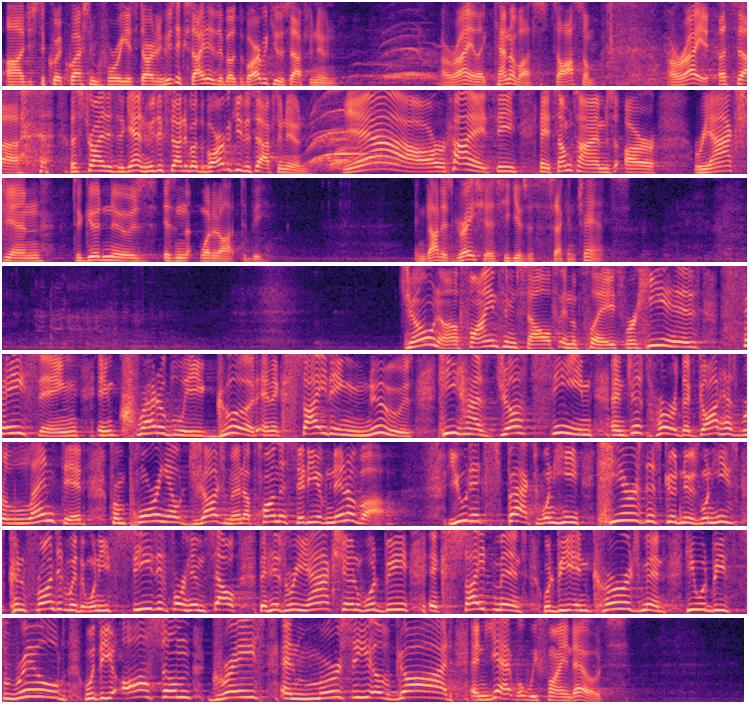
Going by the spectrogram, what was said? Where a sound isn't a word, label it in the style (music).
Uh, just a quick question before we get started. Who's excited about the barbecue this afternoon? All right, like 10 of us. It's awesome. All right, let's, uh, (laughs) let's try this again. Who's excited about the barbecue this afternoon? Yeah, all right. See, hey, sometimes our reaction to good news isn't what it ought to be. And God is gracious, He gives us a second chance. Jonah finds himself in the place where he is facing incredibly good and exciting news. He has just seen and just heard that God has relented from pouring out judgment upon the city of Nineveh. You'd expect when he hears this good news, when he's confronted with it, when he sees it for himself, that his reaction would be excitement, would be encouragement. He would be thrilled with the awesome grace and mercy of God. And yet, what we find out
